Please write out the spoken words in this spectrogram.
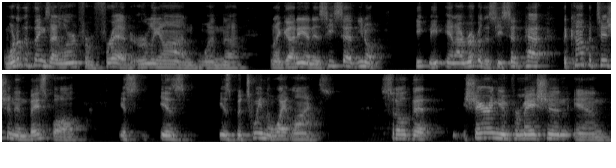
One of the things I learned from Fred early on when, uh, when I got in is he said, you know, he, he, and I remember this. He said, Pat, the competition in baseball is is is between the white lines, so that sharing information and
